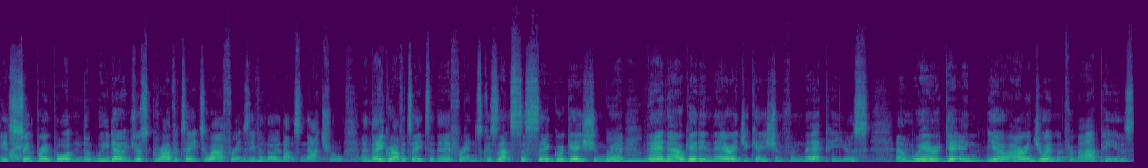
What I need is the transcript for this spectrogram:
it's I- super important that we don't just gravitate to our friends, even though that's natural, and they gravitate to their friends, because that's the segregation where Mm-hmm. they're now getting their education from their peers, and we're getting you know our enjoyment from our peers.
